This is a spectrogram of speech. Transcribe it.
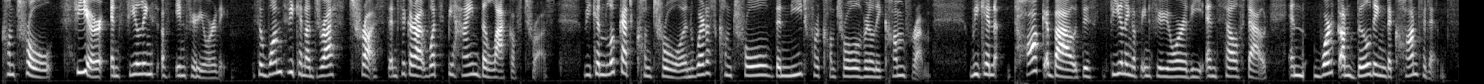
control, fear, and feelings of inferiority. So, once we can address trust and figure out what's behind the lack of trust, we can look at control and where does control, the need for control, really come from we can talk about this feeling of inferiority and self doubt and work on building the confidence.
